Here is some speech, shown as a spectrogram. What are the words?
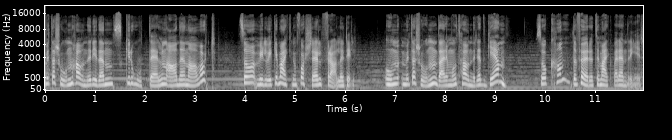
mutasjonen havner i den skrotdelen av DNA-et vårt, så vil vi ikke merke noen forskjell fra eller til. Om mutasjonen derimot havner i et gen, så kan det føre til merkbare endringer.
